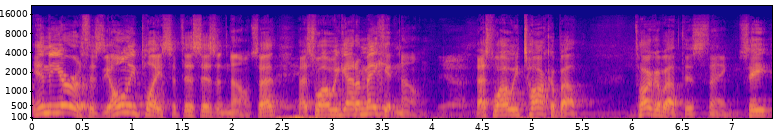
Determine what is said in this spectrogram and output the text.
In the earth is the only place that this isn't known. So that, that's why we got to make it known. That's why we talk about talk about this thing. See,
